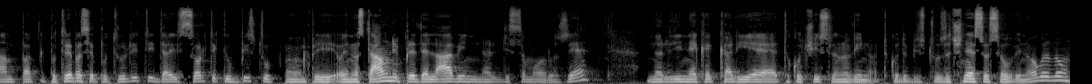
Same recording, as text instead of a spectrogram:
ampak potreba se potruditi, da iz sorte, ki v bistvu eh, pri enostavni predelavi naredi samo roze, naredi nekaj, kar je tako čisleno vino. Tako da v bistvu začne se vse v vinogradu,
